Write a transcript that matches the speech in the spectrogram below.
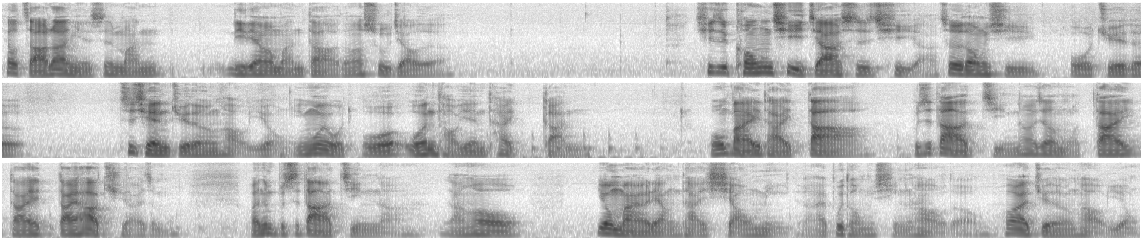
要砸烂也是蛮力量蛮大的，然后塑胶的。其实空气加湿器啊，这个东西我觉得之前觉得很好用，因为我我我很讨厌太干。我买一台大，不是大金，那个叫什么？Die Die Daihatsu 还是什么？反正不是大金啊。然后又买了两台小米的，还不同型号的哦。后来觉得很好用，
